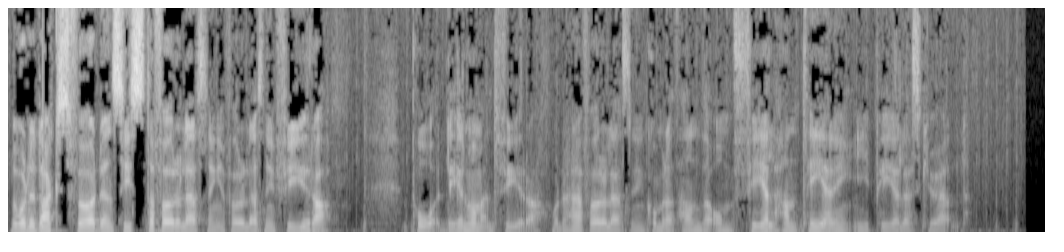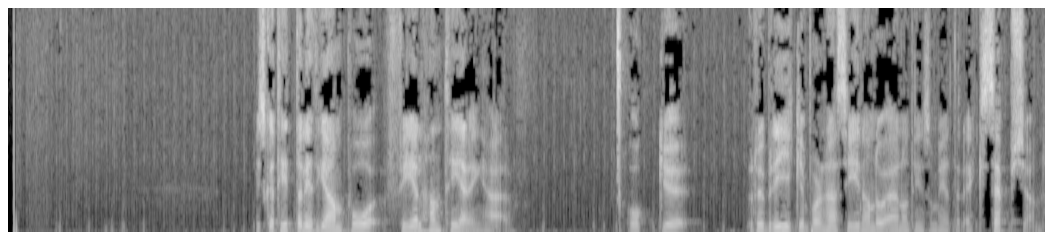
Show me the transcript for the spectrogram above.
Då var det dags för den sista föreläsningen, föreläsning 4 på delmoment 4. Och den här föreläsningen kommer att handla om felhantering i PLSQL. Vi ska titta lite grann på felhantering här. Och eh, rubriken på den här sidan då är någonting som heter Exception.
